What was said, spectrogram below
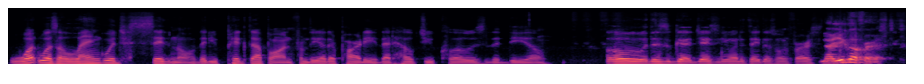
What was a language signal that you picked up on from the other party that helped you close the deal? Oh, this is good. Jason, you want to take this one first? No, you go first.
